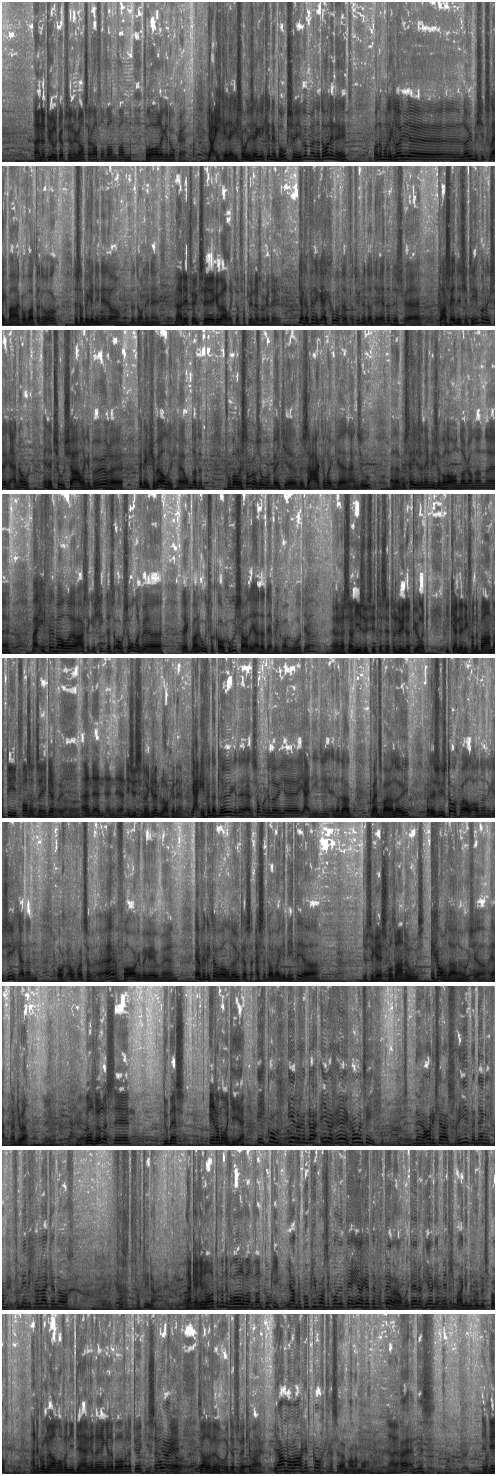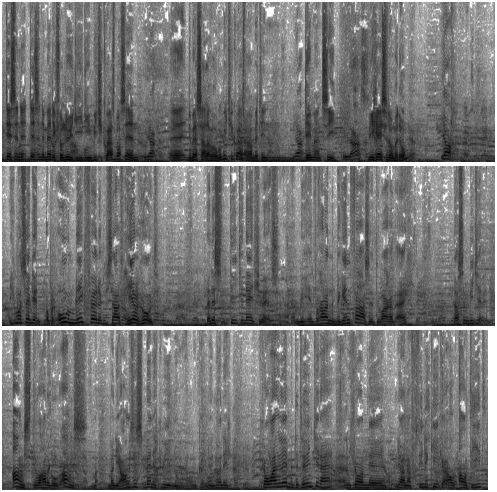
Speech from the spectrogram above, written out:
En natuurlijk hebben ze een ganse raffel van, van verhalen genoeg. Hè? Ja, ik, kan, ik zou zeggen, ik kan een boek schrijven, maar dat dan niet. Want dan moet ik lui, uh, lui misschien slecht maken of wat dan ook. Dus dat begin ik niet aan. Dat dan niet. Nou, dit vind ik geweldig, dat Fortuna zo gaat deed. Ja, dat vind ik echt goed dat Fortuna dat deed. Dat is uh, klasse initiatief, moet ik zeggen. En ook in het sociale gebeuren vind ik geweldig. Hè? Omdat het voetbal is toch wel zo een beetje verzakelijk en, en zo. En daar besteden ze niet meer zoveel aandacht aan. En, uh, maar ik vind wel uh, hartstikke chic dat ze ook zondag weer uh, zeg maar een uitverkocht goed hadden. Ja, dat heb ik wel gehoord, ja. Ja, en als ze dan hier zo zitten, zitten lui natuurlijk, die kennen die van de baan, die het vast en zeker. Ja, ja. En, en, en, en die zussen dan glimlachen. Hè? Ja, ik vind het leuk. En sommige lui, ja, die, die inderdaad kwetsbare lui. Maar dat is toch wel aan hun gezicht en aan, ook, ook wat ze hè, vragen op een gegeven moment. Ja, vind ik toch wel leuk dat ze, als ze daarvan genieten, ja. Dus de geest voldaan hoes? Ik ga voldaan hoes, ja. ja. Dankjewel. Wil Dulles, eh, doe best eerder mondje, hè? Ik kom eerder, da, eerder eh, gewoon zie. Dan houd ik zelfs vrij. Dan denk ik van vanmiddag wel lekker nog Fortuna. Lekker genoten van de verhalen van, van Cookie? Ja, van Cookie was ik wel het heel goed te vertellen. Want hij heeft nog heel goed metgemaakt in de voetbalsport. En dan komen er allemaal van die herinneringen naar boven natuurlijk. Die ze ook ja, ja. Uh, zelf ooit heeft metgemaakt. Ja, maar wel het kortere sum allemaal. Ja, ja. Uh, het is... Het, is een, het is een middag voor jullie die, die een beetje kwetsbaar zijn. Ja. Uh, de best zelf ook een beetje kwetsbaar ja. met die ja. dementie. Helaas. Wie geeft ze daarmee om? Ja. ja, ik moet zeggen, op het ogenblik voel ik mezelf heel goed. Dat is een tijdje niet geweest. En vooral in de beginfase, toen waren het echt... Dat is een beetje angst. Toen had ik ook angst. Maar, maar die angst is, ben ik kwijt nu. nu, nu, nu ik, ga wandelen met het hondje. Hè. En ga uh, ja, naar Fortuna kijken, al, altijd.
